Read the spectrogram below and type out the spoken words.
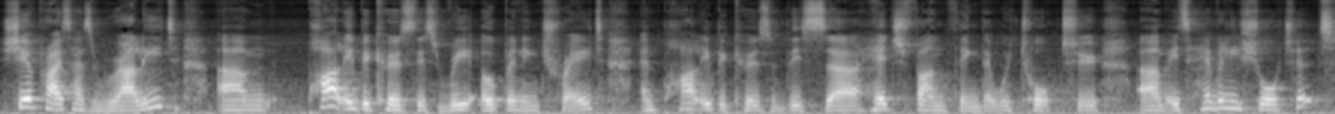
Share price has rallied. Um, partly because this reopening trade and partly because of this uh, hedge fund thing that we talked to. Um, it's heavily shorted,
